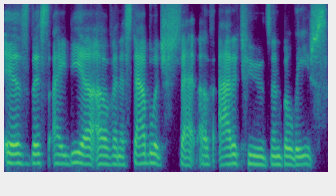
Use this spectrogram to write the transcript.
is this idea of an established set of attitudes and beliefs.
